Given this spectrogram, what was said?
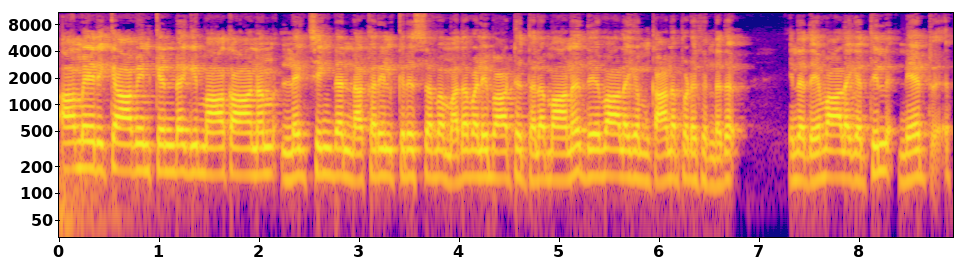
அமெரிக்காவின் கெண்டகி மாகாணம் லெக்சிங்டன் நகரில் கிறிஸ்தவ மத வழிபாட்டு தலமான தேவாலயம் காணப்படுகின்றது. இந்த தேவாலயத்தில் நேற்று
